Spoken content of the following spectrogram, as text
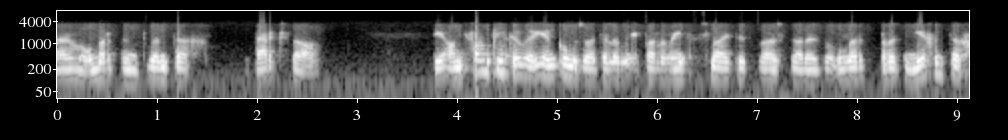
nou 120 werksdae. Die aanvanklike ooreenkoms wat hulle met die parlement gesluit het was dat dit 190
